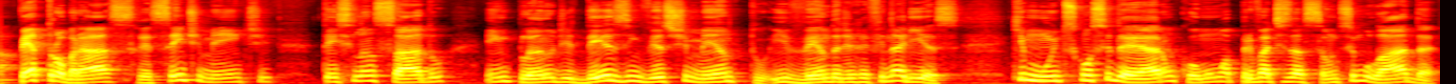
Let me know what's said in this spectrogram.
Petrobras recentemente tem se lançado em um plano de desinvestimento e venda de refinarias, que muitos consideram como uma privatização dissimulada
